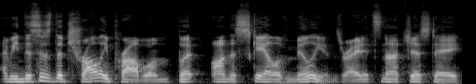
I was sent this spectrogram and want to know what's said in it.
I mean, this is the trolley problem, but on the scale of millions, right? It's not just a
